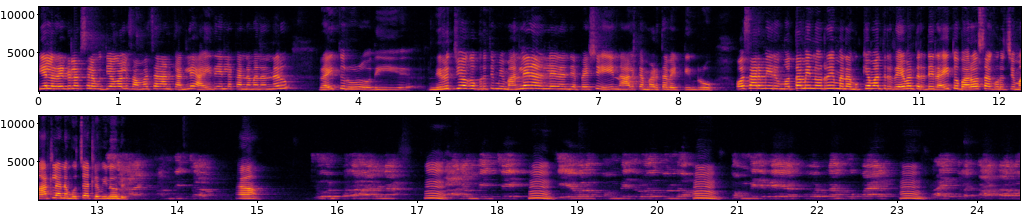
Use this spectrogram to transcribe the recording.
ఇలా రెండు లక్షల ఉద్యోగాలు సంవత్సరానికి అనలే ఐదేళ్ళ కన్నమని అన్నారు. రైతు ఇది నిరుద్యోగ భృతి మేము అనలేని అనలేనని చెప్పేసి నాలుక మడత పెట్టిండ్రు. ఓసారి మీరు మొత్తం వినుర్రి మన ముఖ్యమంత్రి రేవంత్ రెడ్డి రైతు భరోసా గురించి మాట్లాడిన ముచ్చట్లు వినుర్రి సాయం అందించాం ఆ, జూన్ పదహారున ఉమ్, ప్రారంభించి ఉమ్, కేవలం తొమ్మిది రోజుల్లో ఉమ్, తొమ్మిది వేల కోట్ల రూపాయలు ఉమ్, రైతుల ఖాతాలో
